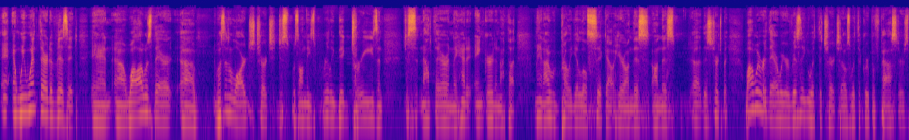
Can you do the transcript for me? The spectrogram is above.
and, and we went there to visit. And uh, while I was there, uh, it wasn't a large church; it just was on these really big trees and just sitting out there. And they had it anchored. And I thought, man, I would probably get a little sick out here on this on this uh, this church. But while we were there, we were visiting with the church, and I was with a group of pastors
